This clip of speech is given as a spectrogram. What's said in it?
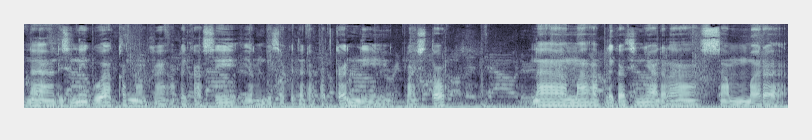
Nah, di sini gue akan memakai aplikasi yang bisa kita dapatkan di Play Store. Nama aplikasinya adalah Sambara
